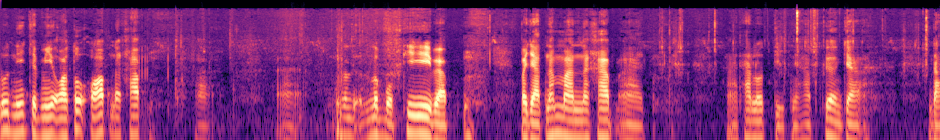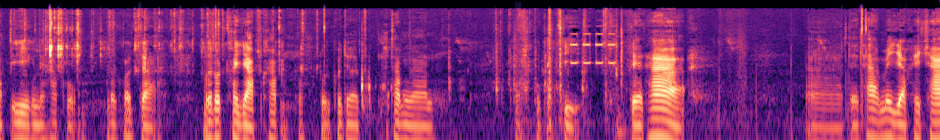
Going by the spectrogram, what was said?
รุ่นนี้จะมีออโต้ออฟนะครับอ่าอ่าระบบที่แบบประหยัดน้ำมันนะครับอ่าอ่าถ้ารถติดนะครับ เครื่องจะดับเองนะครับผมแล้วก็จะเมื่อรถขยับครับรถก็จะทำงานปกติ แต่ถ้าอ่าแต่ถ้าไม่อยากให้ใช้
